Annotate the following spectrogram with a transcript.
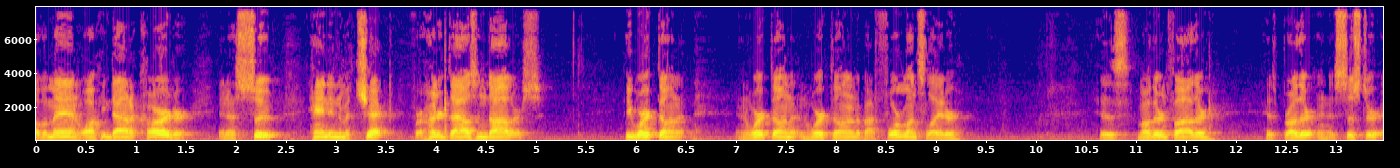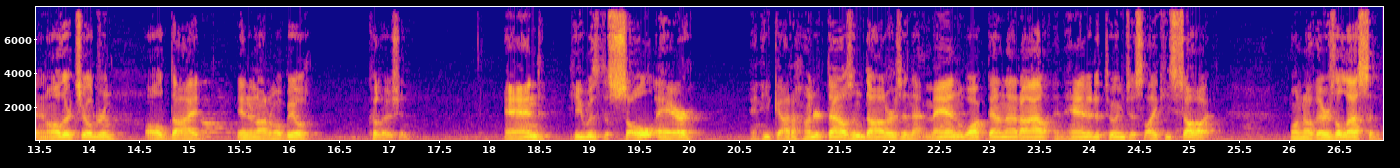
of a man walking down a corridor in a suit, handing him a check for $100,000. He worked on it and worked on it and worked on it. About four months later, his mother and father, his brother and his sister, and all their children all died in an automobile collision. And he was the sole heir, and he got $100,000, and that man walked down that aisle and handed it to him just like he saw it. Well, now there's a lesson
